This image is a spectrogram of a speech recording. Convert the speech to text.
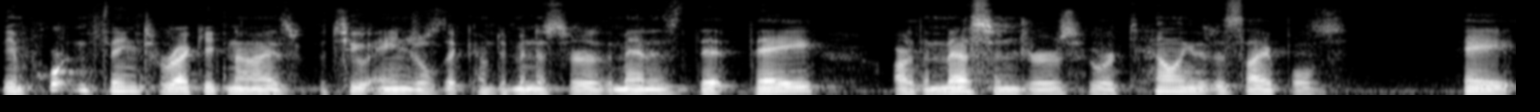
The important thing to recognize with the two angels that come to minister to the men is that they are the messengers who are telling the disciples, hey,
